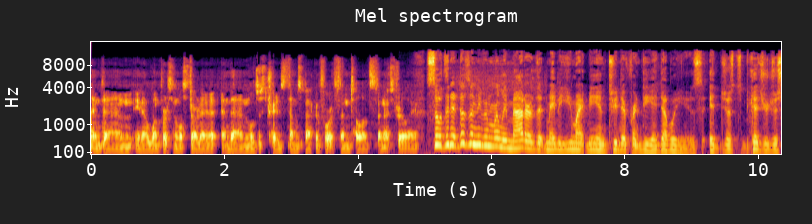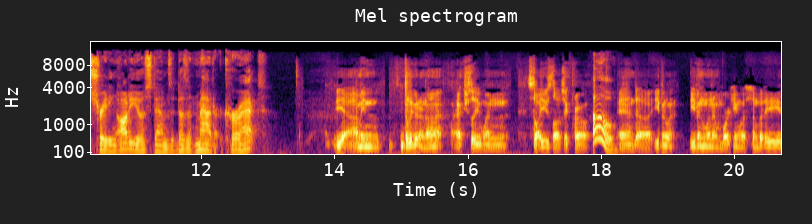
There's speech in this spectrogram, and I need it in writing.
And then, you know, one person will start it and then we'll just trade stems back and forth until it's finished, really. So then it doesn't even really matter that maybe you might be in two different DAWs. It just because you're just trading audio stems, it doesn't matter, correct? Yeah, I mean, believe it or not, actually, when so I use Logic Pro. Oh. and uh, even when even when I'm working with somebody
